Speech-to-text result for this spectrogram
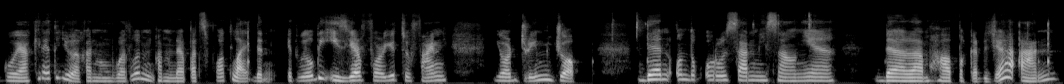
gue yakin itu juga akan membuat lo mendapat spotlight dan it will be easier for you to find your dream job. Dan untuk urusan misalnya dalam hal pekerjaan.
